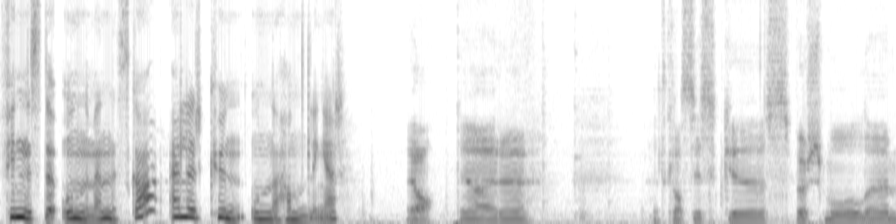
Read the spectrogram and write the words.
Finnes det onde mennesker, eller kun onde handlinger? Ja, det er eh, et klassisk eh, spørsmål. Eh,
